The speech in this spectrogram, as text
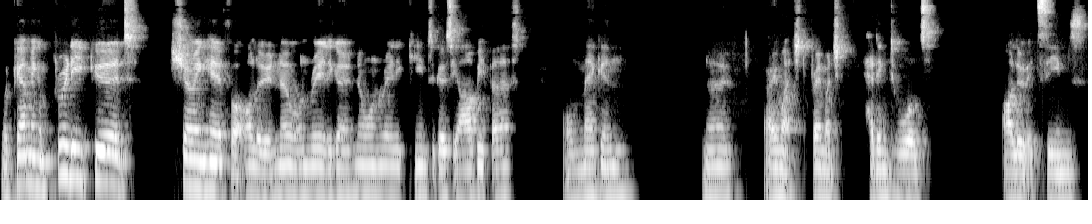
We're getting a pretty good showing here for Olu. No one really going, no one really keen to go see Arvi first or Megan. No, very much, very much heading towards Olu, it seems.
